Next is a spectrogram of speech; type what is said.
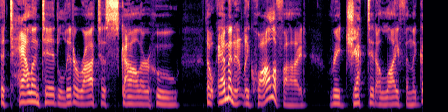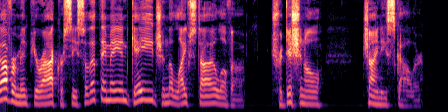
the talented literatus scholar who, though eminently qualified, rejected a life in the government bureaucracy so that they may engage in the lifestyle of a traditional Chinese scholar.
